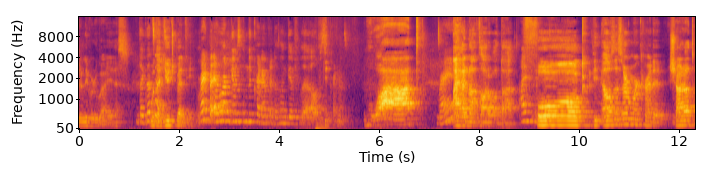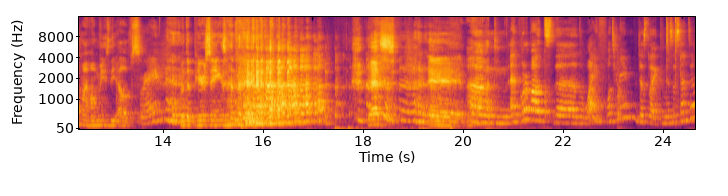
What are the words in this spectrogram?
delivery guy, yes. Like that's With it. a huge belly. Right, but everyone gives him the credit and doesn't give the elves the credit. What? Right? I had not thought about that. I Fuck. The elves deserve more credit. Shout out to my homies, the elves. right? With the piercings and the. yes. What? um, and what about the the wife? What's her name? Just like Mrs. Santa?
